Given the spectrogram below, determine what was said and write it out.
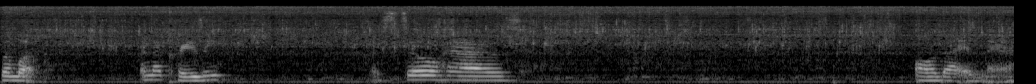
But look, isn't that crazy? It still has all that in there.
